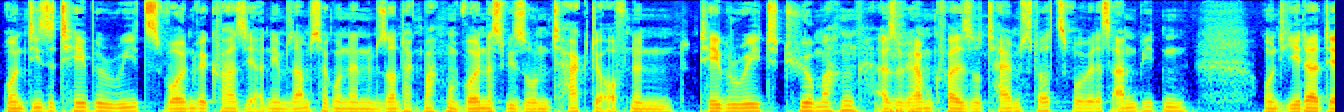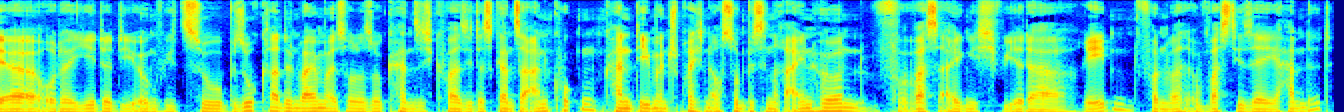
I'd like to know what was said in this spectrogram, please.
Und diese Table Reads wollen wir quasi an dem Samstag und an dem Sonntag machen und wollen das wie so einen Tag der offenen Table Read Tür machen. Also wir haben quasi so Timeslots, wo wir das anbieten und jeder, der oder jede, die irgendwie zu Besuch gerade in Weimar ist oder so, kann sich quasi das Ganze angucken, kann dementsprechend auch so ein bisschen reinhören, was eigentlich wir da reden, von was, um was die Serie handelt.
